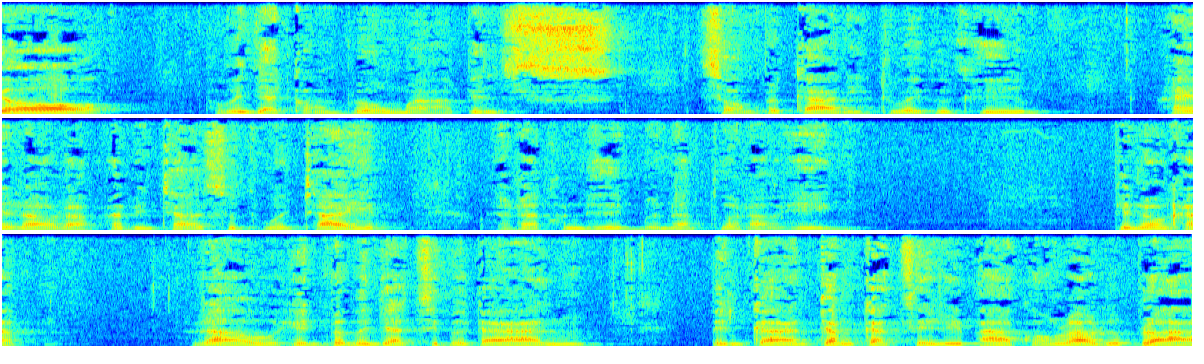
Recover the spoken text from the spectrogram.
ย่อพระบัญญัติของพระองค์มาเป็นสองประการอีกด้วยก็คือ ให้เรารักพระเป็นเจ้าสุดหัวใจ และรักคนอื่นเหมือนรักตัวเราเอง พี่น้องครับ เราเห็นพระบัญญัติสิบประการ เป็นการจำกัดเสรีภาพของเราหรือเปล่า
